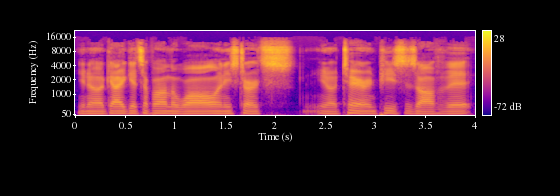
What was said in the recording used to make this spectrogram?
You know, a guy gets up on the wall and he starts, you know, tearing pieces off of it.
